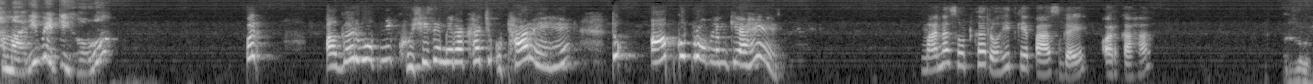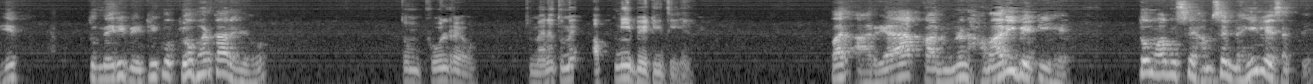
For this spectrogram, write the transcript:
हमारी बेटी हो। पर अगर वो अपनी खुशी से मेरा खर्च उठा रहे हैं तो आपको प्रॉब्लम क्या है? मानस उठकर रोहित के पास गए और कहा रोहित तुम मेरी बेटी को क्यों भड़का रहे हो? तुम भूल रहे हो कि मैंने तुम्हें अपनी बेटी दी है। पर आर्या कानूनन हमारी बेटी है। तुम अब उसे हमसे नहीं ले सकते।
